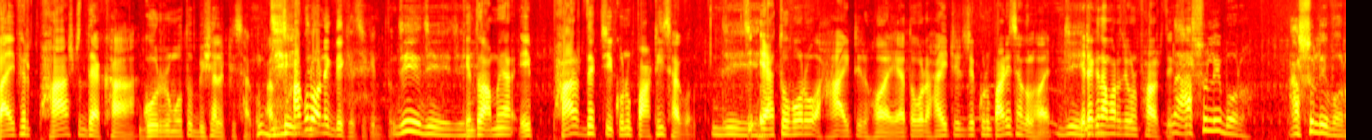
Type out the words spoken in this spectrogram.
লাইফের ফার্স্ট দেখা গরুর মতো বিশাল একটি ছাগল। ছাগল অনেক দেখেছি কিন্তু। জি জি জি। কিন্তু আমি এই ফার্স্ট দেখছি কোনো পাটি ছাগল। যে এত বড় হাইটের হয় এত বড় হাইটের যে কোনো পাটি ছাগল হয় এটা কিন্তু আমার যেমন ফার্স্ট দেখছি। আসলেই বড়। আসলেই বড়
